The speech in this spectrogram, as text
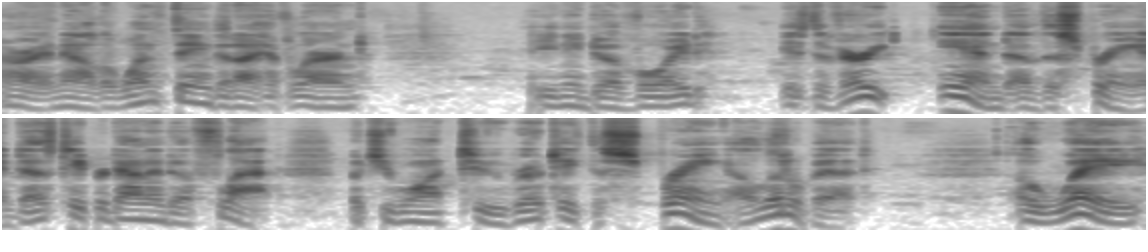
Alright, now the one thing that I have learned that you need to avoid is the very end of the spring. It does taper down into a flat, but you want to rotate the spring a little bit away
